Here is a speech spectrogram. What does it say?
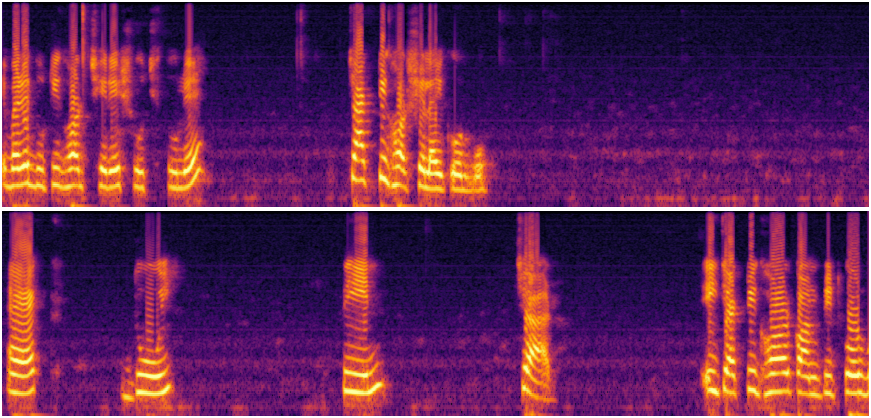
এবারে দুটি ঘর ছেড়ে সুচ তুলে চারটি ঘর সেলাই করব। এক, দুই, তিন, চার। এই চারটি ঘর কমপ্লিট করব।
